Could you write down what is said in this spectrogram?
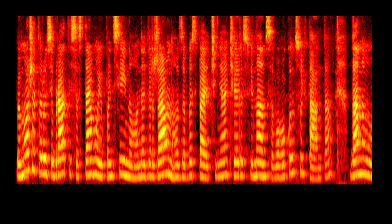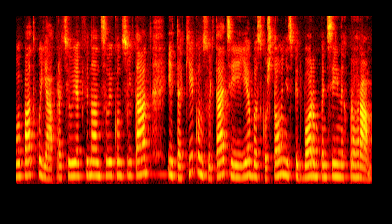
Ви можете розібратися з темою пенсійного недержавного забезпечення через фінансового консультанта. В даному випадку я працюю як фінансовий консультант, і такі консультації є безкоштовні з підбором пенсійних програм.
